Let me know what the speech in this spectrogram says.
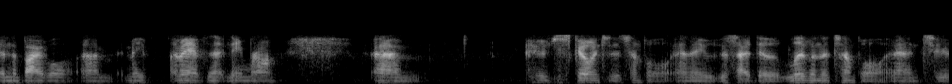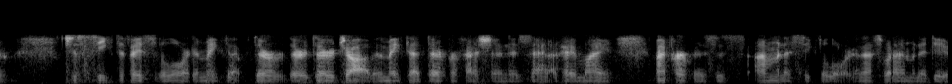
in the Bible. Um, it may I may have that name wrong. Um, who just go into the temple and they decide to live in the temple and to just seek the face of the Lord and make that their their their job and make that their profession is that okay my my purpose is I'm going to seek the Lord and that's what I'm going to do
